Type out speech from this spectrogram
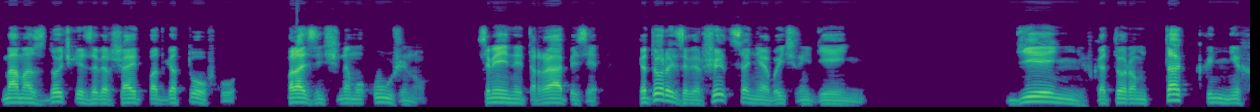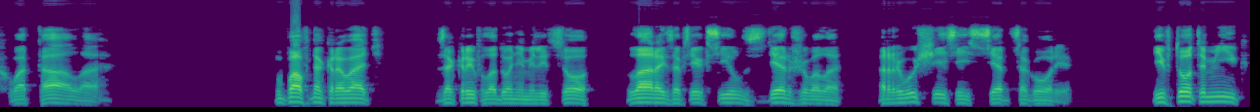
мама с дочкой завершает подготовку к праздничному ужину, семейной трапезе, которой завершится необычный день. День, в котором так не хватало. Упав на кровать, закрыв ладонями лицо, Лара изо всех сил сдерживала рвущееся из сердца горе. И в тот миг,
